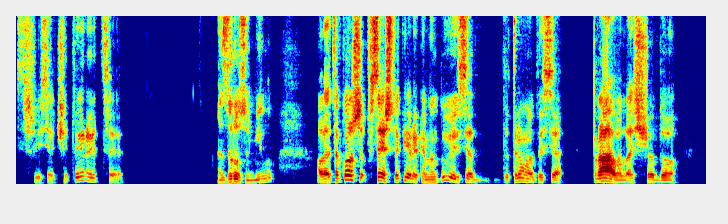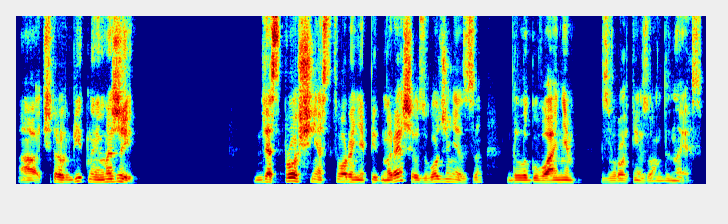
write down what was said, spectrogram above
64, це зрозуміло. Але також все ж таки рекомендується дотримуватися правила щодо 4-бітної межі для спрощення створення підмереж і узгодження з делегуванням зворотніх зон ДНС.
